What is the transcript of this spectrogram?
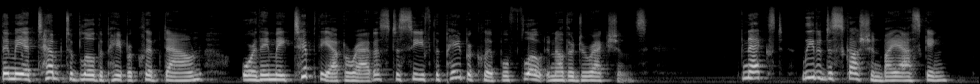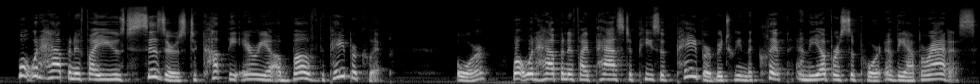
they may attempt to blow the paper clip down, or they may tip the apparatus to see if the paper clip will float in other directions. Next, lead a discussion by asking, what would happen if I used scissors to cut the area above the paper clip? Or, what would happen if I passed a piece of paper between the clip and the upper support of the apparatus?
